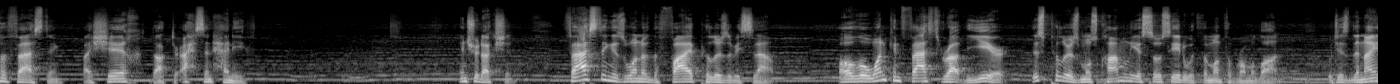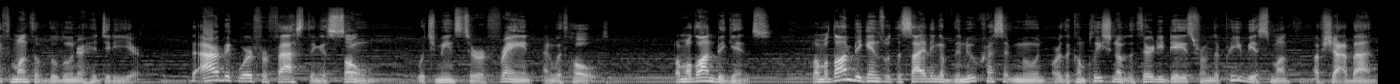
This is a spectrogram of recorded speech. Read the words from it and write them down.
of Fasting by Sheikh Dr. Ahsan Hanif. Introduction Fasting is one of the five pillars of Islam. Although one can fast throughout the year, this pillar is most commonly associated with the month of Ramadan, which is the ninth month of the lunar Hijri year. The Arabic word for fasting is sawm, which means to refrain and withhold. Ramadan begins. Ramadan begins with the sighting of the new crescent moon or the completion of the 30 days from the previous month of Sha'ban,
